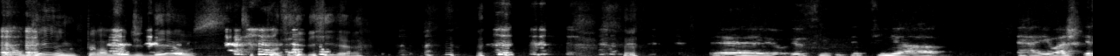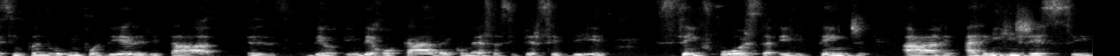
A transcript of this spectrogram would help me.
Tem alguém, pelo amor de Deus, que poderia. É, eu, eu sinto que tinha é, eu acho que assim, quando um poder ele está é, em derrocada e começa a se perceber sem força, ele tende a, a enrijecer,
